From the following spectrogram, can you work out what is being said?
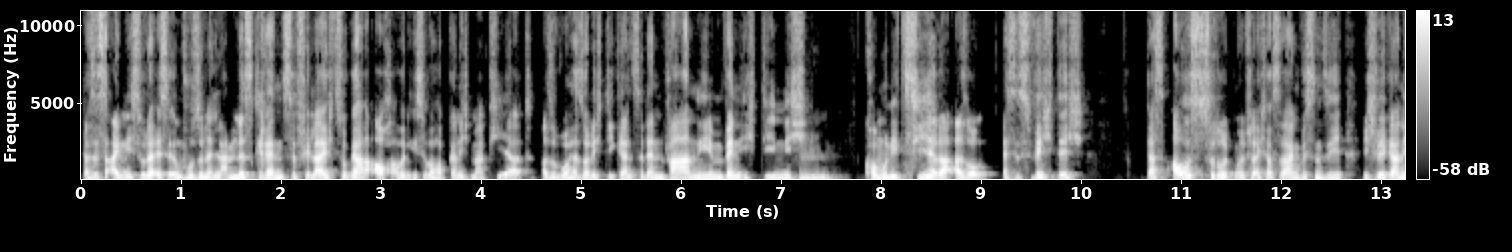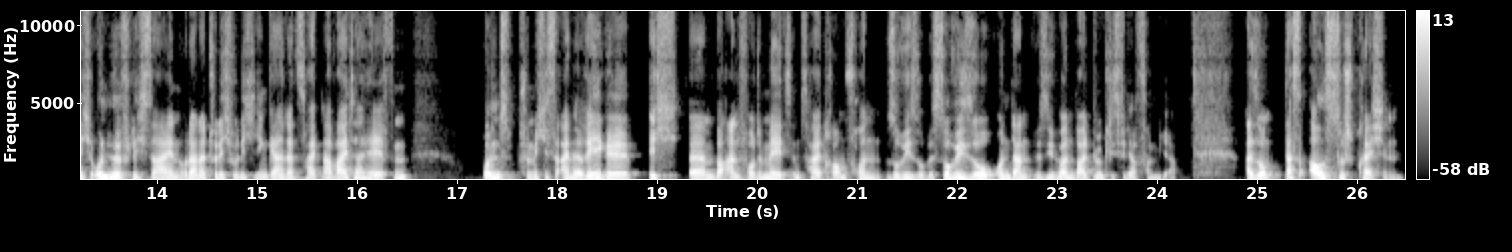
das ist eigentlich so, da ist irgendwo so eine Landesgrenze vielleicht sogar auch, aber die ist überhaupt gar nicht markiert. Also woher soll ich die Grenze denn wahrnehmen, wenn ich die nicht hm. kommuniziere? Also es ist wichtig, das auszudrücken und vielleicht auch sagen, wissen Sie, ich will gar nicht unhöflich sein oder natürlich würde ich Ihnen gerne der zeitnah weiterhelfen. Und für mich ist eine Regel, ich ähm, beantworte Mails im Zeitraum von sowieso bis sowieso und dann, Sie hören bald möglichst wieder von mir. Also das auszusprechen,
